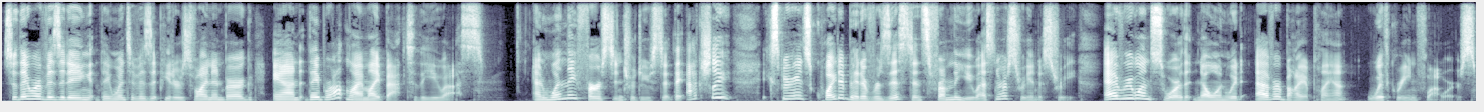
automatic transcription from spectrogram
So, they were visiting, they went to visit Pieter Zwijnenburg, and they brought limelight back to the US. And when they first introduced it, they actually experienced quite a bit of resistance from the US nursery industry. Everyone swore that no one would ever buy a plant with green flowers.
